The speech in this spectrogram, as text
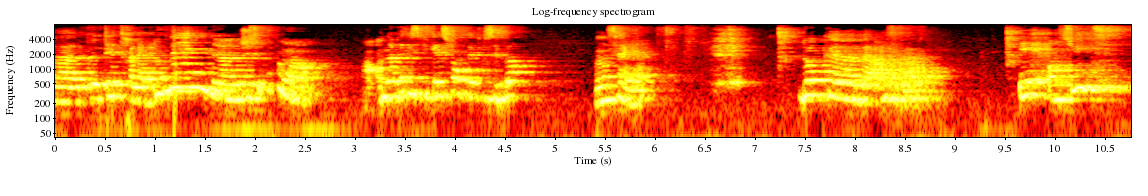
peut-être l'abdomen, je sais pas moi. On n'a pas d'explication en fait, on ne sait pas. On n'en sait rien. Donc, ben, on ne sait pas. Et ensuite,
